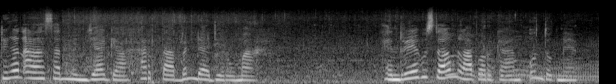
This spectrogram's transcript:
dengan alasan menjaga harta benda di rumah. Hendri Agusta melaporkan untuk NET.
